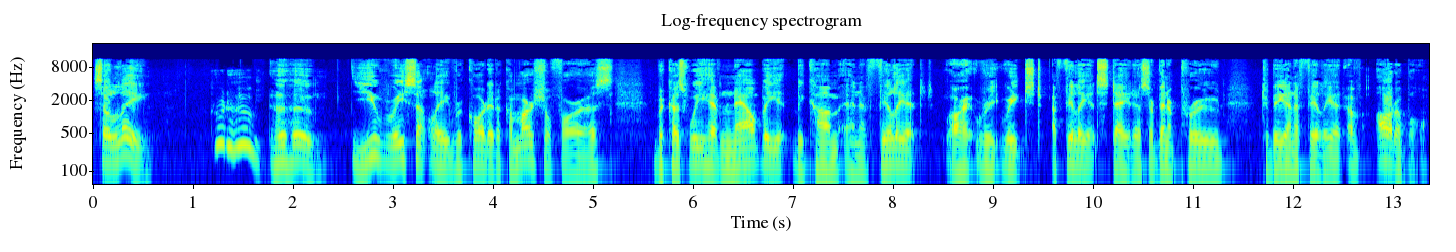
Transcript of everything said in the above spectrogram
So Lee, Hoo-hoo. You recently recorded a commercial for us because we have now be, become an affiliate or re- reached affiliate status or been approved to be an affiliate of Audible.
